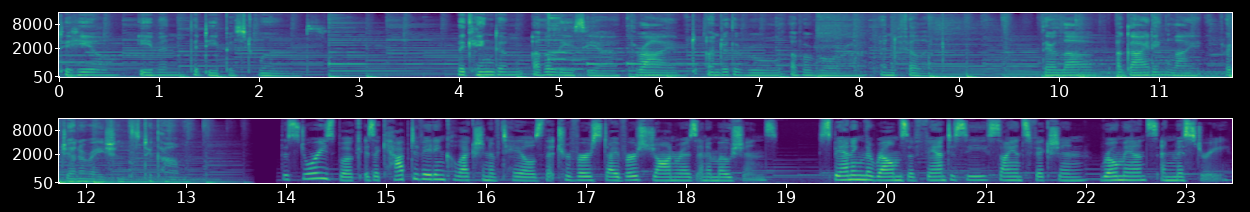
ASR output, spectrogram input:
to heal even the deepest wounds. The kingdom of Elysia thrived under the rule of Aurora and Philip, their love a guiding light for generations to come. The Stories book is a captivating collection of tales that traverse diverse genres and emotions, spanning the realms of fantasy, science fiction, romance, and mystery.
